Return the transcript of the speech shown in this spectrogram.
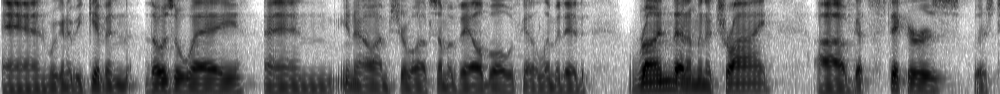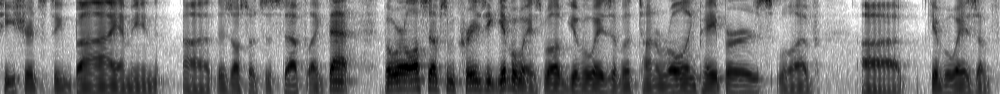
and we're gonna be giving those away. And you know, I'm sure we'll have some available. We've got a limited run that I'm gonna try. Uh, I've got stickers. There's T-shirts to buy. I mean, uh, there's all sorts of stuff like that. But we'll also have some crazy giveaways. We'll have giveaways of a ton of rolling papers. We'll have uh, giveaways of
